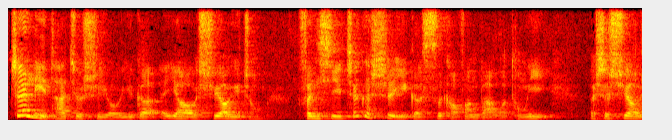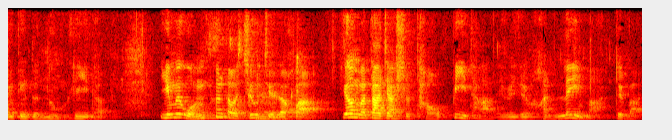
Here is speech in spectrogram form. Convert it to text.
这里它就是有一个要需要一种分析，这个是一个思考方法。我同意，是需要一定的努力的。因为我们碰到纠结的话，要么大家是逃避它，因为就很累嘛，对吧？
